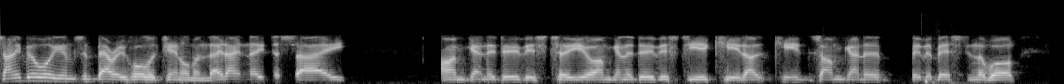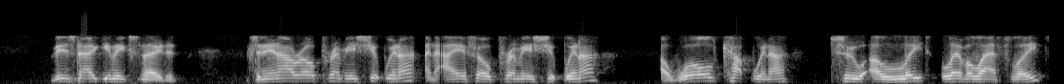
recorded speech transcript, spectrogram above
Sonny Bill Williams and Barry Hall are gentlemen. They don't need to say, I'm going to do this to you. I'm going to do this to your kid, uh, kids. I'm going to be the best in the world. There's no gimmicks needed. It's an NRL Premiership winner, an AFL Premiership winner, a World Cup winner, two elite level athletes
